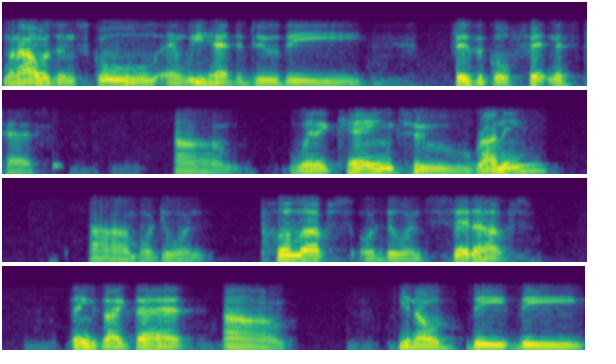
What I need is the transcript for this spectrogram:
when I was in school and we had to do the physical fitness test, um, when it came to running um, or doing pull ups or doing sit ups, things like that, um, you know, the the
